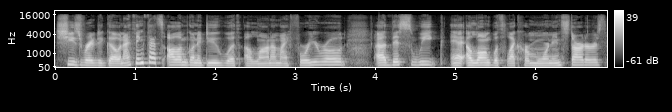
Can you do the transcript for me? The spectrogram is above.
she's ready to go. And I think that's all I'm going to do with Alana, my four-year-old, uh, this week, along with like her morning starters.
